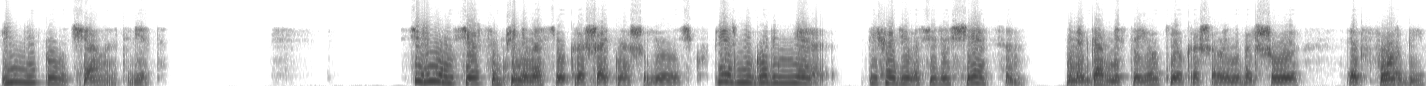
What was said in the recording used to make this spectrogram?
и не получала ответа. С тяжелым сердцем принялась я украшать нашу елочку. В прежние годы мне приходилось изощряться. Иногда вместо елки я украшала небольшую эвфорбию,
